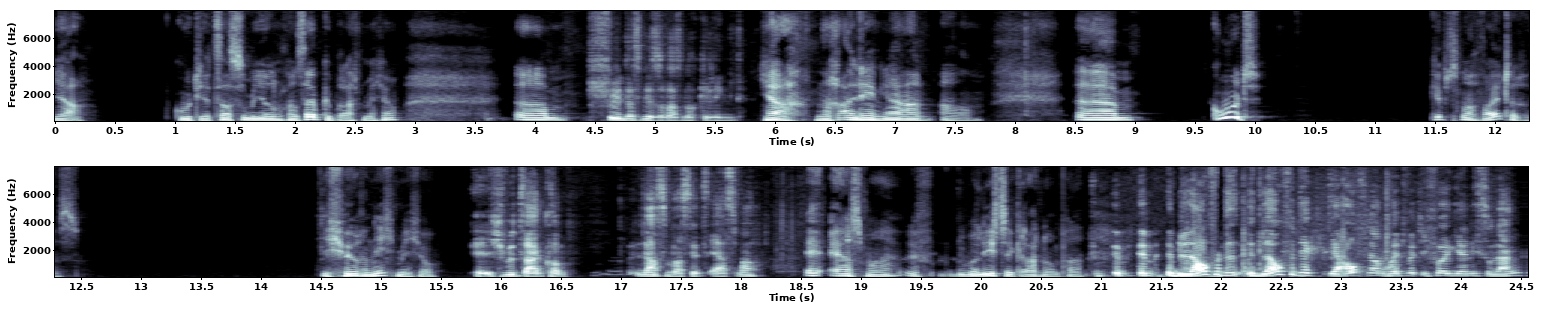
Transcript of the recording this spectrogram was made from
ja, gut, jetzt hast du mir ein Konzept gebracht, Micho. Ähm, Schön, dass mir sowas noch gelingt. Ja, nach all den Jahren. Oh. Ähm, gut. Gibt's noch weiteres? Ich höre nicht, Micho ich würde sagen, komm, lassen wir es jetzt erstmal. Erstmal, du überlegst dir gerade noch ein paar. Im, im, im Laufe, des, im Laufe der, der Aufnahme, heute wird die Folge ja nicht so lang,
